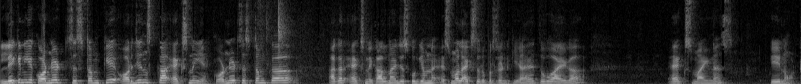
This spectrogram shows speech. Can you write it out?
लेकिन ये कोऑर्डिनेट सिस्टम के ऑरिजिन का एक्स नहीं है। कोऑर्डिनेट सिस्टम का अगर एक्स निकालना है, जिसको कि हमने स्मॉल एक्स से रिप्रेजेंट किया है तो वो आएगा X minus A naught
